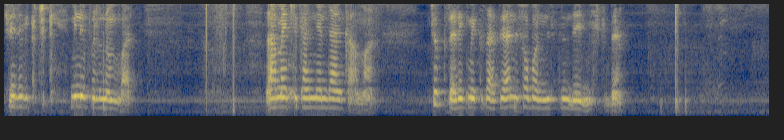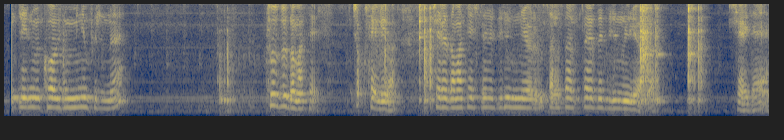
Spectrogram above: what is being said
Şöyle bir küçük mini fırınım var. Rahmetlik annemden kalma. Çok güzel ekmek kızartıyor. Anne sobanın üstündeymiş gibi. Eklerimi koydum mini fırına. Tuzlu domates. Çok seviyor. Şöyle domatesleri dilimliyorum. Salatalıkları da dilimliyorum. Şöyle.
